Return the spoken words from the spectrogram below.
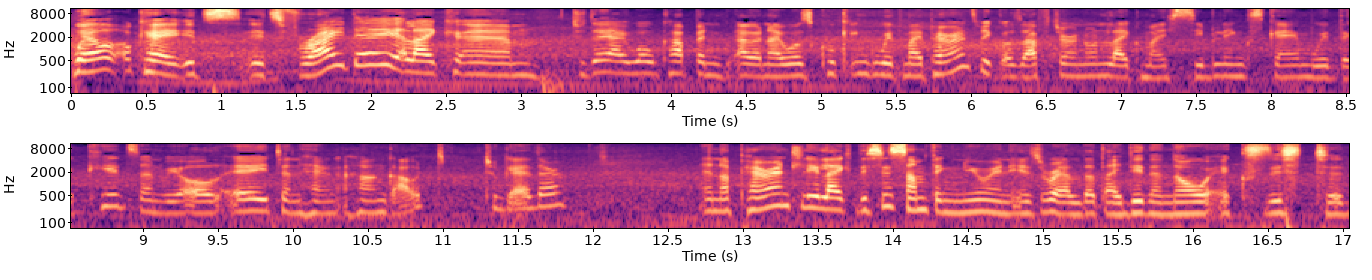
well, okay, it's it's Friday. Like um, today, I woke up and and I was cooking with my parents because afternoon, like my siblings came with the kids and we all ate and hang, hung out together. And apparently, like this is something new in Israel that I didn't know existed,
